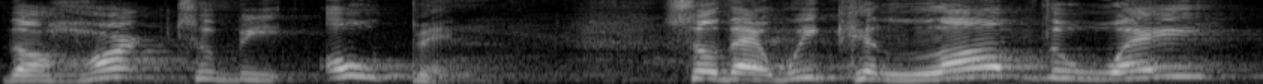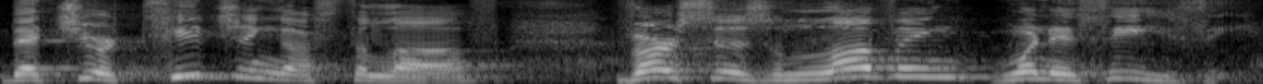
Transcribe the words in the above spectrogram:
the heart to be open so that we can love the way that you're teaching us to love versus loving when it's easy,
